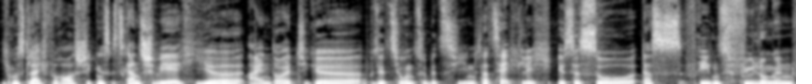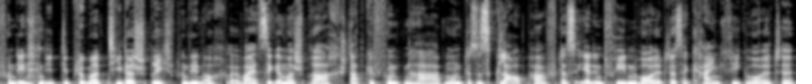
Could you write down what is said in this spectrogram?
Ich muss gleich vorausschicken, es ist ganz schwer, hier eindeutige Positionen zu beziehen. Tatsächlich ist es so, dass Friedensfühlungen, von denen die Diplomatie da spricht, von denen auch Weizsäcker immer sprach, stattgefunden haben. Und das ist glaubhaft, dass er den Frieden wollte, dass er keinen Krieg wollte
